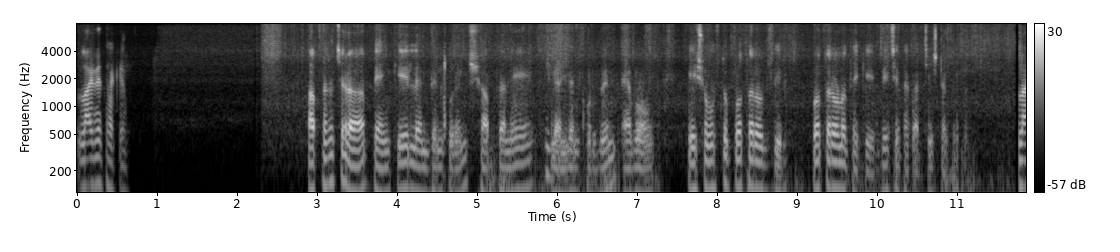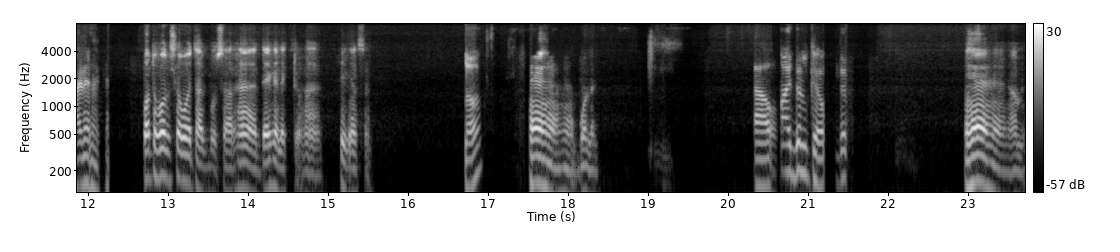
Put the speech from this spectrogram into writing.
লাইনে থাকেন। আপনারা যারা ব্যাংকে লেনদেন করেন সাবধানে লেনদেন করবেন এবং এই সমস্ত প্রতারকদের প্রতারণা থেকে বেঁচে থাকার চেষ্টা করবেন। লাইনে থাকেন। কতক্ষণ সময় থাকব স্যার? হ্যাঁ দেখেন একটু হ্যাঁ ঠিক আছে। হ্যালো হ্যাঁ হ্যাঁ হ্যাঁ বলেন। ওয়াইদুল হ্যাঁ হ্যাঁ আমি।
